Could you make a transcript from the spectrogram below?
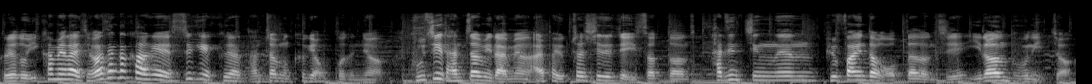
그래도 이 카메라에 제가 생각하기에 쓰기에 그냥 단점은 크게 없거든요. 굳이 단점이라면 알파 6000 시리즈에 있었던 사진 찍는 뷰파인더가 없다든지 이런 부분이 있죠.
